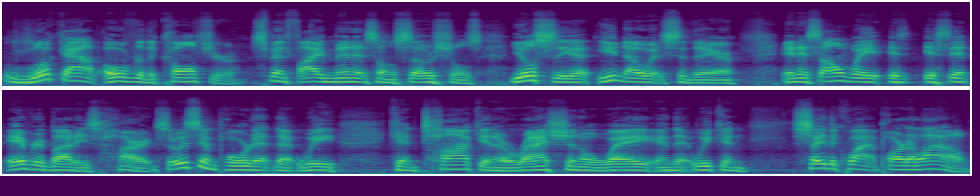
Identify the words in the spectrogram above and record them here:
look out over the culture. Spend five minutes on socials. You'll see it. You know it's there. And it's always it's in everybody's heart. So it's important that we can talk in a rational way and that we can say the quiet part aloud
